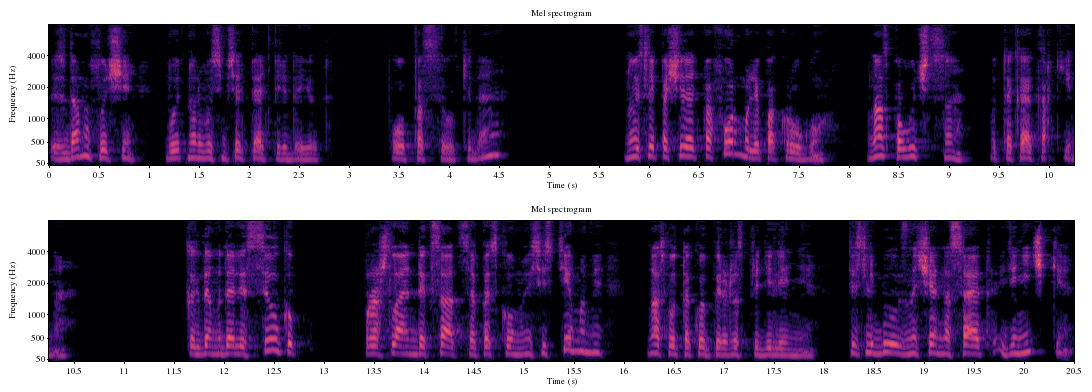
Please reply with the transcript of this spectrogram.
есть в данном случае будет 0,85 передает по, по ссылке, да? Но если посчитать по формуле по кругу, у нас получится вот такая картина. Когда мы дали ссылку, прошла индексация поисковыми системами, у нас вот такое перераспределение. Если был изначально сайт единички,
